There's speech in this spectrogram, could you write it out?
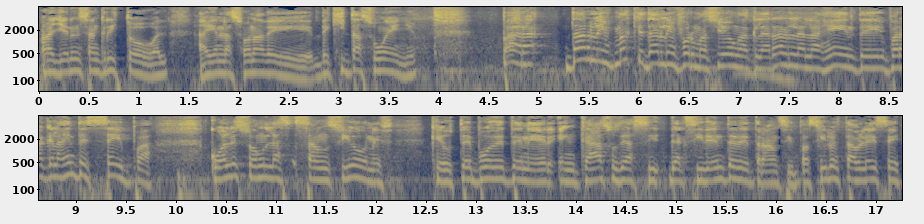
ayer en San Cristóbal, ahí en la zona de, de Quitasueño, para darle, más que darle información, aclararle a la gente, para que la gente sepa cuáles son las sanciones que usted puede tener en casos de, de accidente de tránsito. Así lo establece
